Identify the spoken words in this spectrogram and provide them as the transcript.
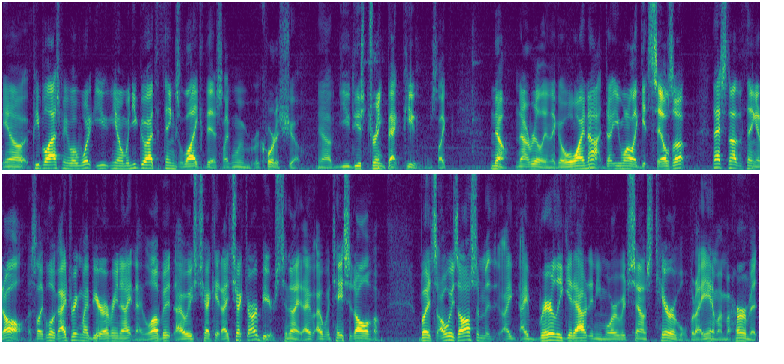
You know, people ask me, well, what you you know when you go out to things like this, like when we record a show, you know, you just drink back pew. It's like, no, not really. And they go, well, why not? Don't you want to like get sales up? That's not the thing at all. It's like, look, I drink my beer every night and I love it. I always check it. I checked our beers tonight. I, I would tasted all of them. But it's always awesome. I, I rarely get out anymore, which sounds terrible, but I am. I'm a hermit.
